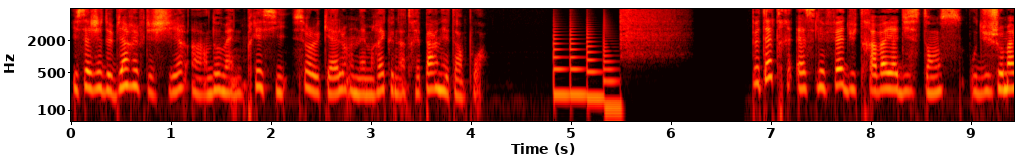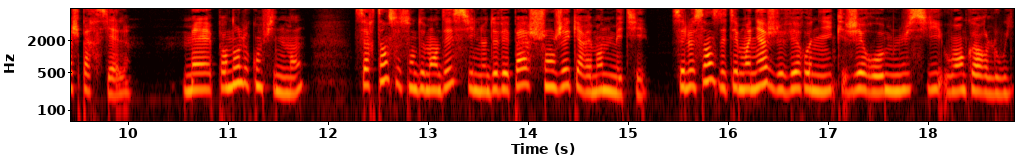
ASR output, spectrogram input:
il s'agit de bien réfléchir à un domaine précis sur lequel on aimerait que notre épargne ait un poids. Peut-être est-ce l'effet du travail à distance ou du chômage partiel. Mais pendant le confinement, certains se sont demandé s'ils ne devaient pas changer carrément de métier. C'est le sens des témoignages de Véronique, Jérôme, Lucie ou encore Louis.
